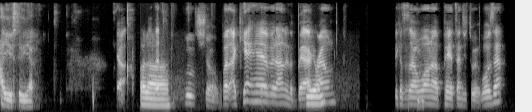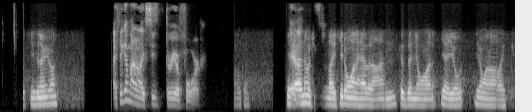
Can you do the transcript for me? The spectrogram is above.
I used to, yeah. Yeah, but uh, food show, but I can't have it on in the Are you on? background because I want to pay attention to it. What was that? what season are you on? I think I'm on like season three or four. Okay. Yeah, Yeah. I know what you mean. Like you don't want to have it on because then you'll want. Yeah, you'll you don't want to like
